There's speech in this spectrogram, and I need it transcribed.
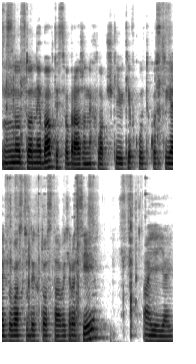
ну то не бавтесь ображених хлопчиків, які в кутику стоять, бо вас туди хто ставить? Росія? Ай-яй-яй.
